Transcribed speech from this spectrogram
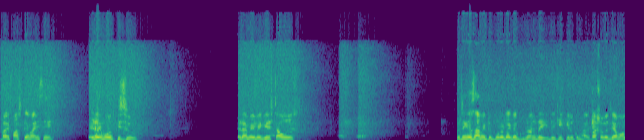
ভাই ফার্স্ট টাইম আইছি এটাই বহুত কিছু। এটা মেবি গেস্ট হাউস তো ঠিক আছে, আমি একটু পুরোটা একটা ঘুরান দেই, দেখি কীরকম হাইপ আসলে যেমন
